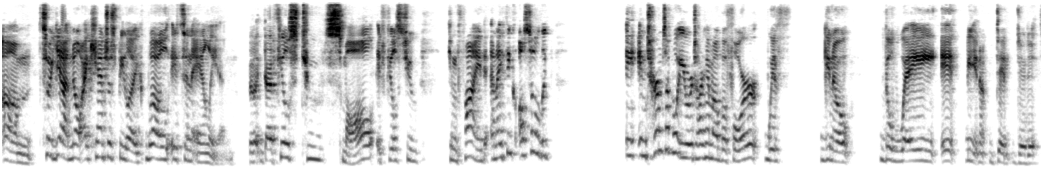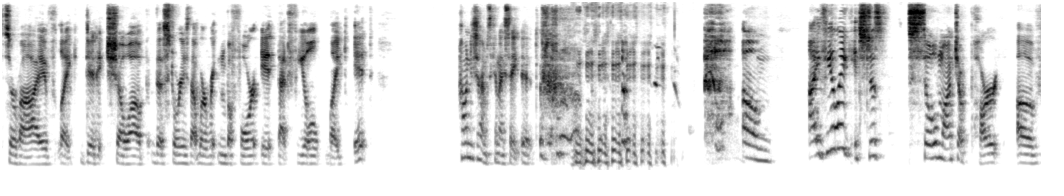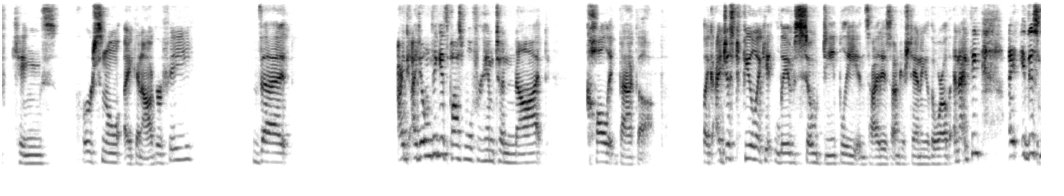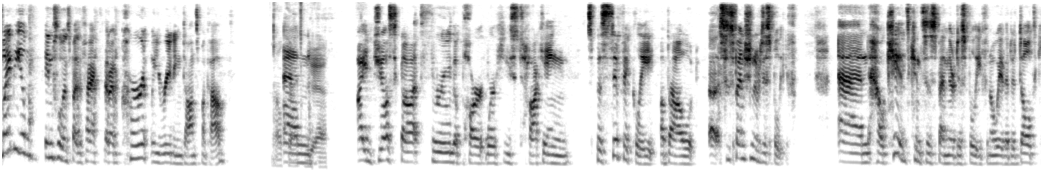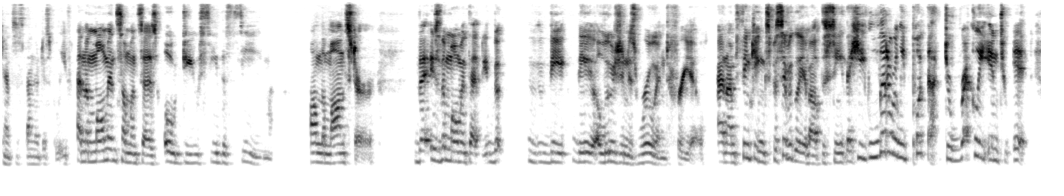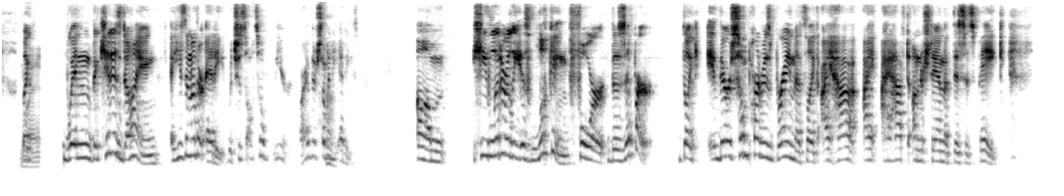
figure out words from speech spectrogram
Um, so yeah, no, I can't just be like, well, it's an alien. That feels too small. It feels too confined. And I think also like in, terms of what you were talking about before with, you know, the way it you know did did it survive like did it show up the stories that were written before it that feel like it how many times can i say it um i feel like it's just so much a part of king's personal iconography that I, I don't think it's possible for him to not call it back up. Like I just feel like it lives so deeply inside his understanding of the world, and I think I, this might be influenced by the fact that I'm currently reading Danse Macabre, okay. and yeah. I just got through the part where he's talking specifically about uh, suspension of disbelief and how kids can suspend their disbelief in a way that adults can't suspend their disbelief. And the moment someone says, "Oh, do you see the seam on the monster?" that is the moment that the the the illusion is ruined for you. And I'm thinking specifically about the scene that he literally put that directly into it. Like right. when the kid is dying, he's another Eddie, which is also weird. Why are there so huh. many Eddies? Um, he literally is looking for the zipper like there's some part of his brain that's like I have I I have to understand that this is fake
